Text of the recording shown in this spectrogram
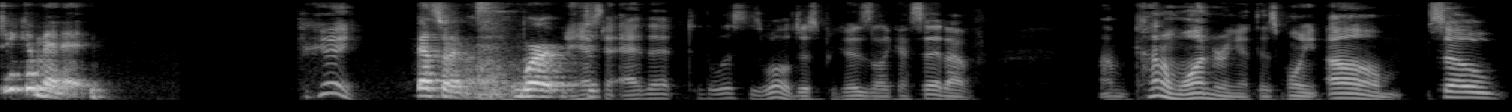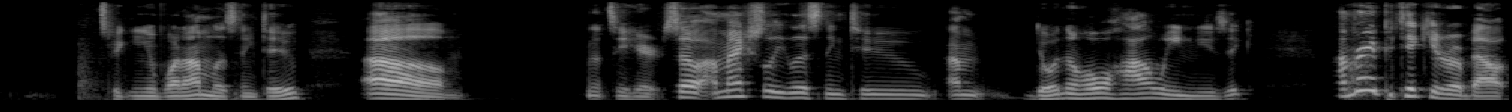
Take a minute. Okay. That's what I meant. We're I have just to add that to the list as well, just because, like I said, I've I'm kind of wandering at this point. Um, so speaking of what I'm listening to, um, let's see here. So I'm actually listening to I'm doing the whole Halloween music. I'm very particular about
